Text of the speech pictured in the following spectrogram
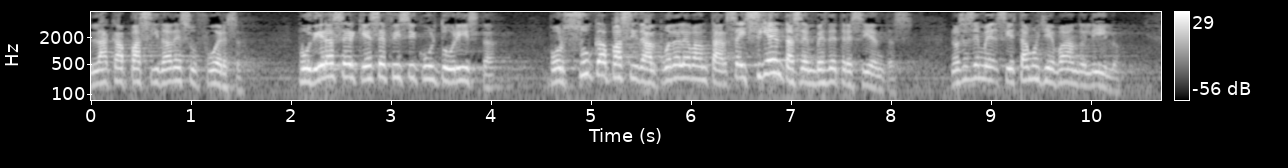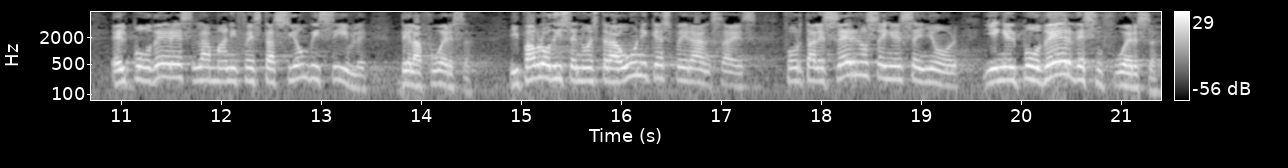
la capacidad de su fuerza. Pudiera ser que ese fisiculturista, por su capacidad, pueda levantar 600 en vez de 300. No sé si, si estamos llevando el hilo. El poder es la manifestación visible de la fuerza. Y Pablo dice, nuestra única esperanza es fortalecernos en el Señor y en el poder de su fuerza.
